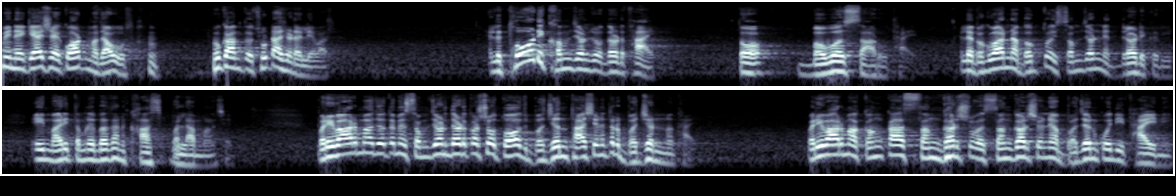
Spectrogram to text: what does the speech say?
મહિને કહે છે, કોર્ટમાં જવું શું કામ તો છૂટાછેડા લેવા છે. એટલે થોડી ખમજણ જો દ્રઢ થાય, તો બહુ જ સારું થાય. એટલે ભગવાનના ભક્તોએ સમજણને દ્રઢ કરવી એ મારી તમને બધાને ખાસ ભલામણ છે. પરિવારમાં જો તમે સમજણ દળ કરશો, તો જ ભજન થશે, નહીતર ભજન ન થાય. પરિવારમાં કંકા સંઘર્ષ સંઘર્ષ ને ભજન કોઈ દી થાય નહીં.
